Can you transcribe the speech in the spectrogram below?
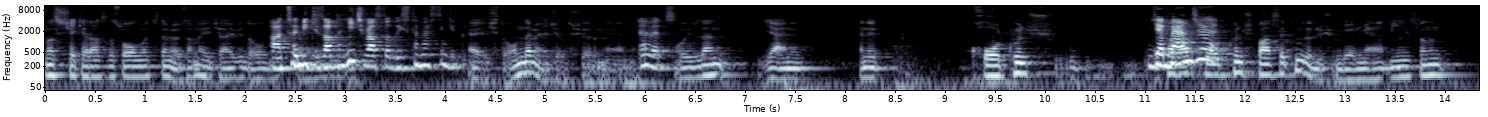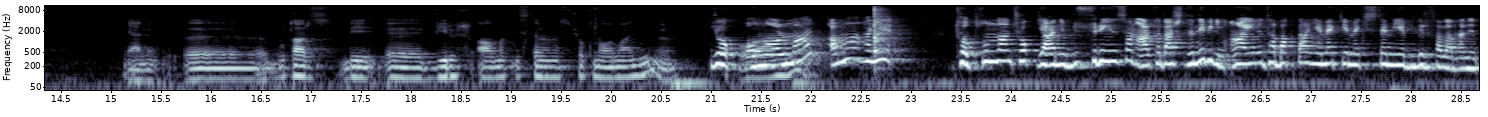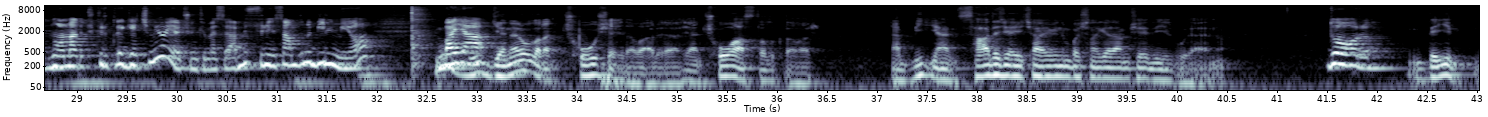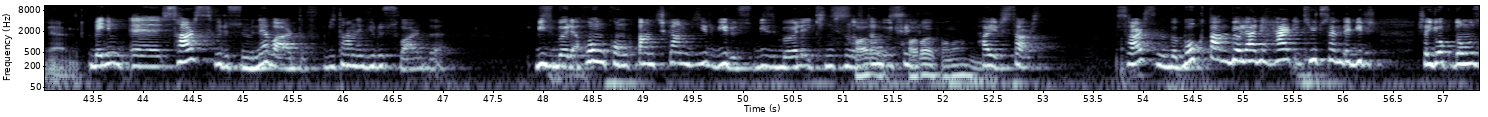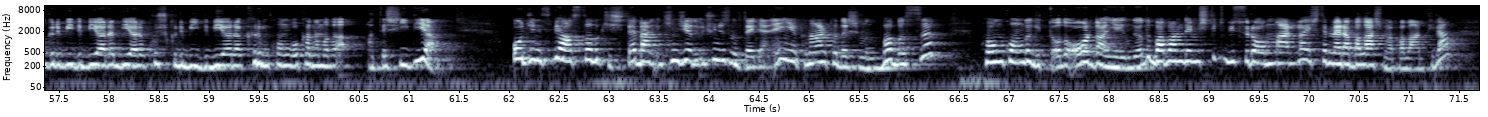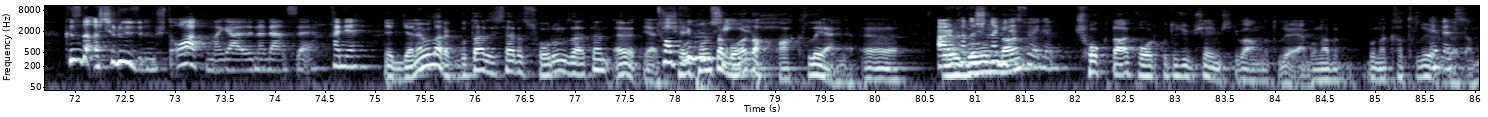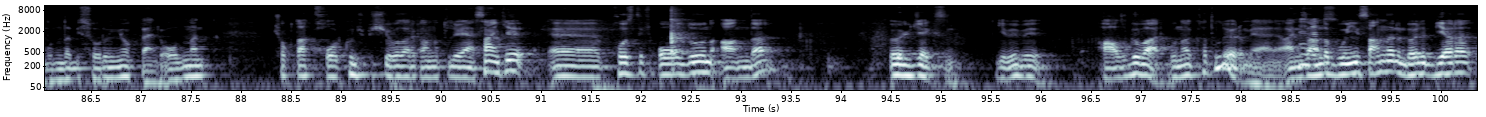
nasıl şeker hastası olmak istemiyorsam HIV de olmak Aa, tabii ki zaten hiç hastalığı istemezsin ki. E işte onu demeye çalışıyorum yani. Evet. O yüzden yani hani korkunç Ya bence- korkunç bahsettiğimizi de düşünmüyorum yani bir insanın yani e, bu tarz bir e, virüs almak istememesi çok normal değil mi? Yok o Olan- normal ama hani toplumdan çok yani bir sürü insan arkadaşlar ne bileyim aynı tabaktan yemek yemek istemeyebilir falan. Hani normalde tükürükle geçmiyor ya çünkü mesela bir sürü insan bunu bilmiyor. Bayağı Bu genel olarak çoğu şeyde var ya. Yani çoğu hastalıkta var. Yani, bir, yani sadece HIV'nin başına gelen bir şey değil bu yani. Doğru. Değil yani. Benim e, SARS virüsü mü ne vardı? Bir tane virüs vardı. Biz böyle Hong Kong'dan çıkan bir virüs. Biz böyle ikinci sınıfta mı? Üçüncü... Sara falan mı? Hayır SARS. SARS mı böyle? Boktan böyle hani her 2-3 senede bir şey yok domuz gribiydi bir ara bir ara kuş gribiydi bir ara Kırım Kongo kanamadı ateşiydi ya. O cins bir hastalık işte. Ben ikinci ya da üçüncü sınıftayken en yakın arkadaşımın babası Hong Kong'a gitti. O da oradan yayılıyordu. Babam demişti ki bir süre onlarla işte merhabalaşma falan filan. Kız da aşırı üzülmüştü. O aklıma geldi nedense. Hani Ya genel olarak bu tarz işlerde sorun zaten evet yani şey konusunda şeyi. bu arada haklı yani. Ee, arkadaşına bile söyle. Çok daha korkutucu bir şeymiş gibi anlatılıyor yani buna buna katılıyorum Evet. zaten. Bunda bir sorun yok bence. Olduğundan çok daha korkunç bir şey olarak anlatılıyor. Yani sanki e, pozitif olduğun anda öleceksin gibi bir algı var. Buna katılıyorum yani. Aynı Evet. zamanda bu insanların böyle bir ara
